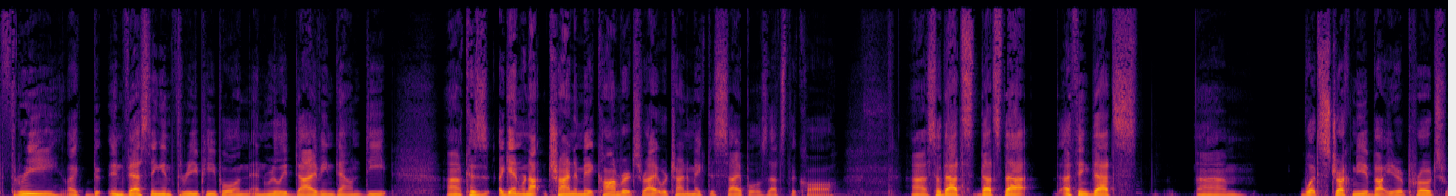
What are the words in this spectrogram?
three, like b- investing in three people and, and really diving down deep. Because uh, again, we're not trying to make converts, right? We're trying to make disciples. That's the call. Uh, so that's that's that. I think that's um, what struck me about your approach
